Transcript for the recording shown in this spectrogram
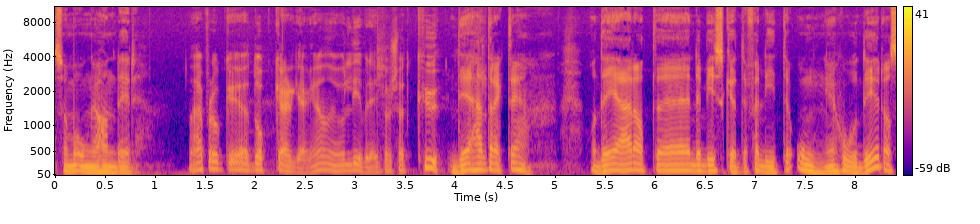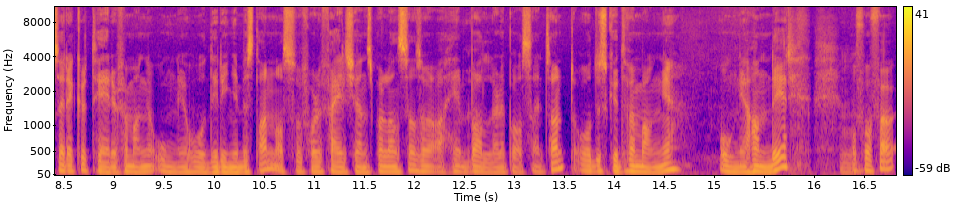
som unge hanndyr? Nei, for dere, dere elgjegere er jo livredde for å skjøte ku. Det er helt riktig. Og det er at eh, det blir skutt for lite unge hodyr, og så rekrutterer for mange unge hodyr inn i bestand, og så får du feil kjønnsbalanse, og så ah, baller det på seg. ikke sant? Og du skutter for mange unge hanndyr, og får for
